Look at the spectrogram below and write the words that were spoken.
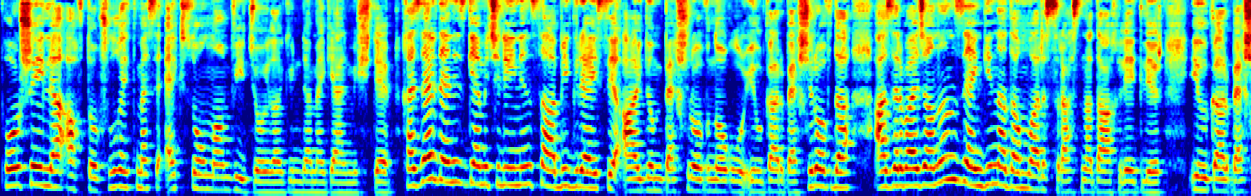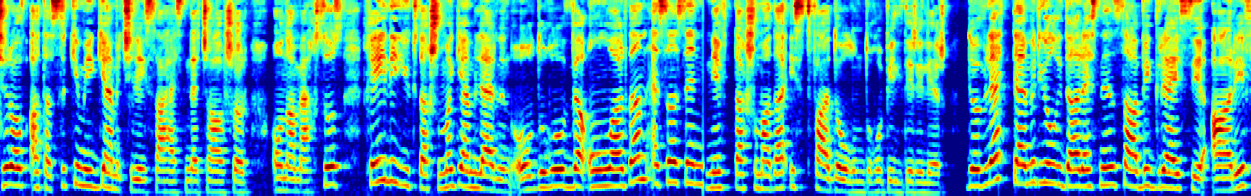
Porsche ilə avtoşluq etməsi əks olunan video ilə gündəmə gəlmişdi. Xəzər dəniz gəmiçiliyinin sabiq rəisi Aydın Bəşirovun oğlu İlqar Bəşirov da Azərbaycan Azərbaycanın zəngin adamları sırasına daxil edilir. İlqar Bəşirov atası kimi gəmiçilik sahəsində çalışır. Ona məxsus xeyli yükdaşıma gəmilərinin olduğu və onlardan əsasən neft daşımada istifadə olunduğu bildirilir. Dövlət Dəmir Yol İdarəsinin sabiq rəisi Arif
